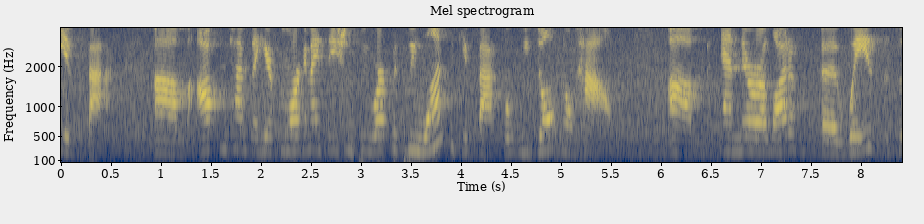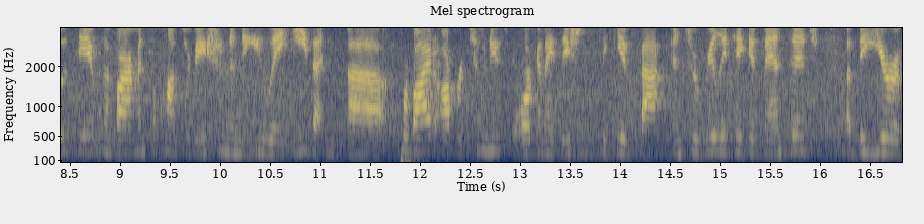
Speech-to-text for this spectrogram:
give back. Um, oftentimes I hear from organizations we work with, we want to give back, but we don't know how. Um, and there are a lot of uh, ways associated with environmental conservation in the UAE that uh, provide opportunities for organizations to give back and to really take advantage of the year of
